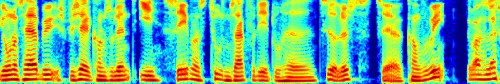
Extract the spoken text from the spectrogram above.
Jonas Herby, specialkonsulent i Cepos. Tusind tak, fordi du havde tid og lyst til at komme forbi. Det var så let.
